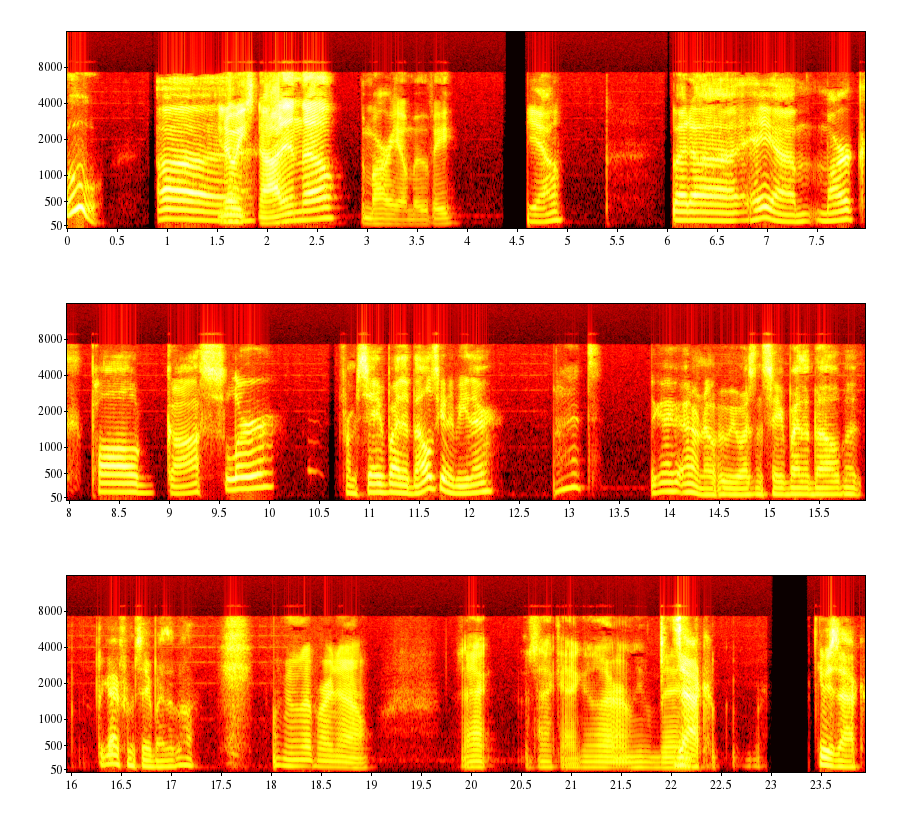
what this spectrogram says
Ooh. Uh. You know he's not in though. The Mario movie. Yeah. But uh, hey, um, Mark Paul Gosselaar from Saved by the Bell is gonna be there. What? The guy, I don't know who he was in Saved by the Bell, but the guy from Saved by the Bell. Looking it up right now. Zach Zach Aguilar, a bit. Zach. He was Zach.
